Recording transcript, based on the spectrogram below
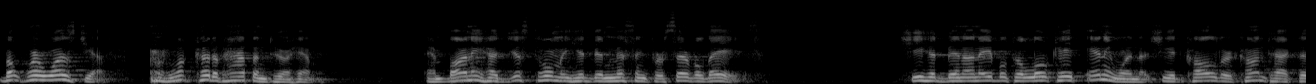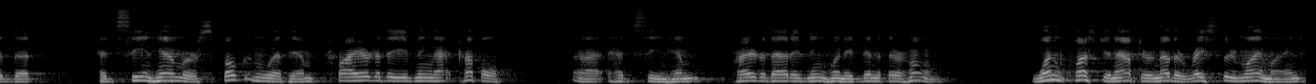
But where was Jeff? what could have happened to him? And Bonnie had just told me he had been missing for several days. She had been unable to locate anyone that she had called or contacted that had seen him or spoken with him prior to the evening that couple uh, had seen him, prior to that evening when he'd been at their home. One question after another raced through my mind,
